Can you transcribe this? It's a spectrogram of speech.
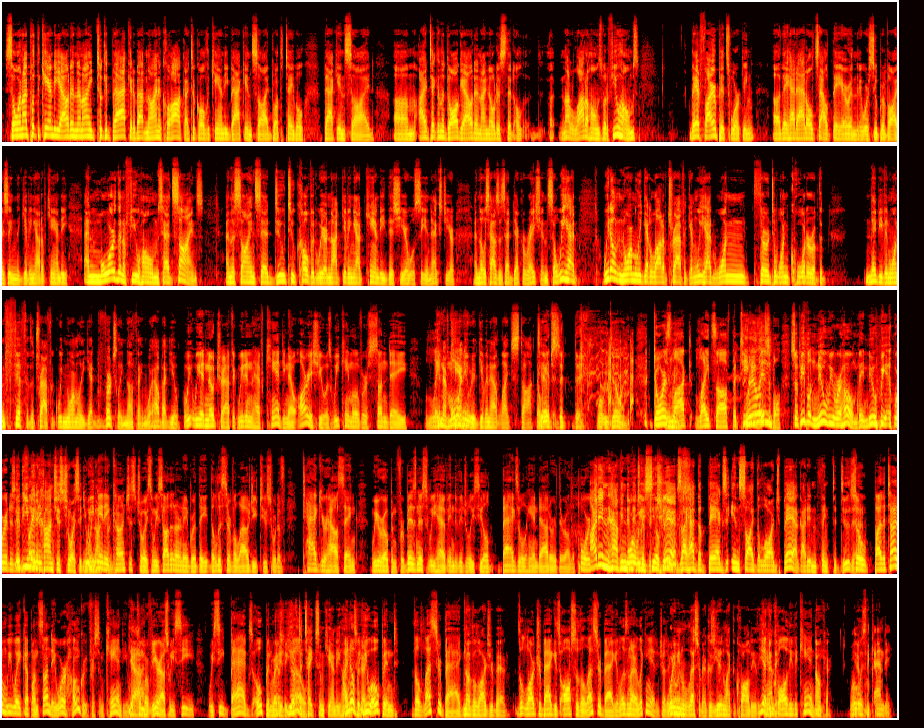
So when I put the candy out and then I took it back at about nine o'clock, I took all the candy back inside, brought the table back inside. Um, I had taken the dog out and I noticed that uh, not a lot of homes, but a few homes, they had fire pits working. Uh, they had adults out there and they were supervising the giving out of candy. And more than a few homes had signs. And the sign said, Due to COVID, we are not giving out candy this year. We'll see you next year. And those houses had decorations. So we had, we don't normally get a lot of traffic. And we had one third to one quarter of the, maybe even one fifth of the traffic we normally get. Virtually nothing. How about you? We, we had no traffic. We didn't have candy. Now, our issue was we came over Sunday late Didn't have morning. candy. We were giving out like stock No, we tips. the, the what were we doing? doors locked, lights off, but TV Really? visible. So people knew we were home. They knew we were at an So you made a conscious choice that you we made a conscious choice, and we saw that in our neighborhood. They the listserv allowed you to sort of tag your house, saying we are open for business. We have individually sealed bags that we'll hand out, or they're on the porch. I didn't have Or we individually have the sealed bags. I had the bags inside the large bag. I didn't think to do that. So by the time we wake up on Sunday, we're hungry for some candy. We Yeah. come over to your house. We see we see bags open, ready to you go. You have to take some candy home. I know, today. but you opened the lesser bag. no the larger bag. The larger bag is also the lesser bag, and Liz and I are looking at each other. What do you mean the lesser bag? Because you didn't like the quality of the Yeah, candy. the quality of the candy. Okay. What was the candy?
